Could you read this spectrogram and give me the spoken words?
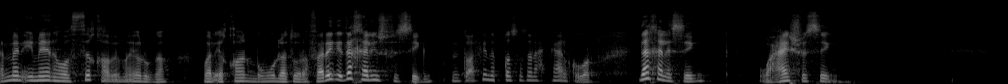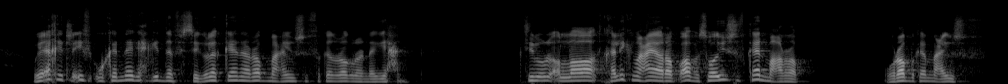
أما الإيمان هو الثقة بما يرجى والإيقان بأمور لا ترى. فرجع دخل يوسف السجن. أنتوا عارفين القصة أنا أحكيها لكم برضه دخل السجن وعاش في السجن. ويا أخي تلاقيه وكان ناجح جدا في السجن. يقول لك كان الرب مع يوسف فكان رجلا ناجحا. كتير بيقول الله خليك معايا يا رب. آه بس هو يوسف كان مع الرب. والرب كان مع يوسف.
